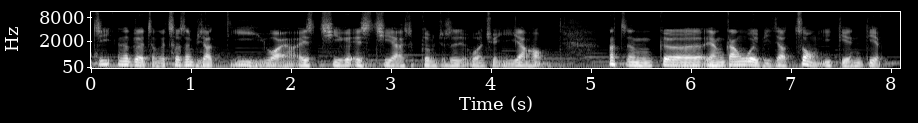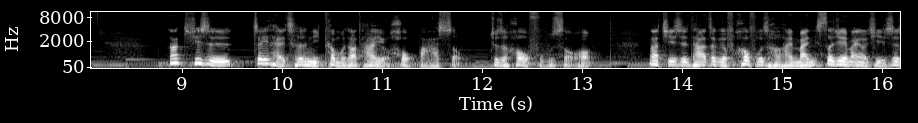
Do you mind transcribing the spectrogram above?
机那个整个车身比较低以外啊，S 七跟 S 七 R 是根本就是完全一样哦。那整个阳刚味比较重一点点。那其实这一台车你看不到它有后把手，就是后扶手哦。那其实它这个后扶手还蛮设计的蛮有趣，是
